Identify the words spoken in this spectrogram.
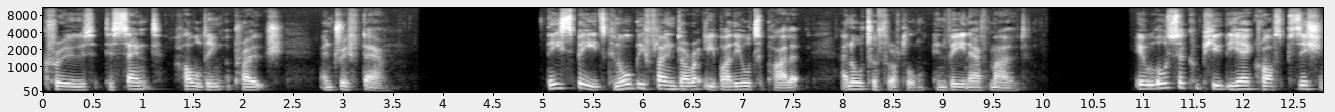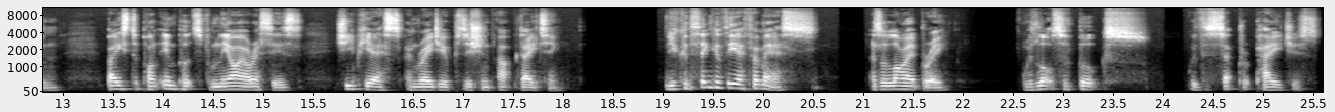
cruise, descent, holding, approach, and drift down. These speeds can all be flown directly by the autopilot and autothrottle in VNAV mode. It will also compute the aircraft's position based upon inputs from the IRS's GPS and radio position updating. You can think of the FMS as a library with lots of books with separate pages.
